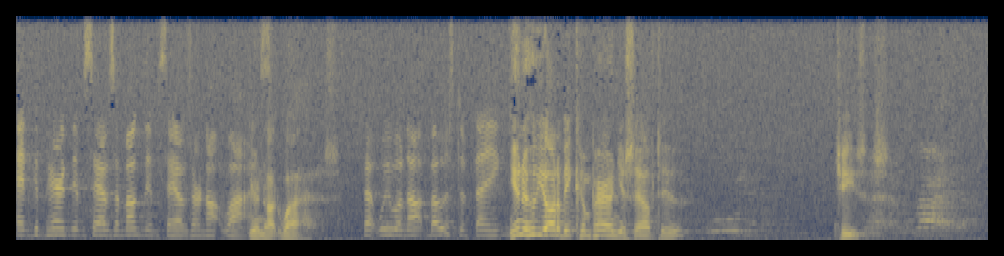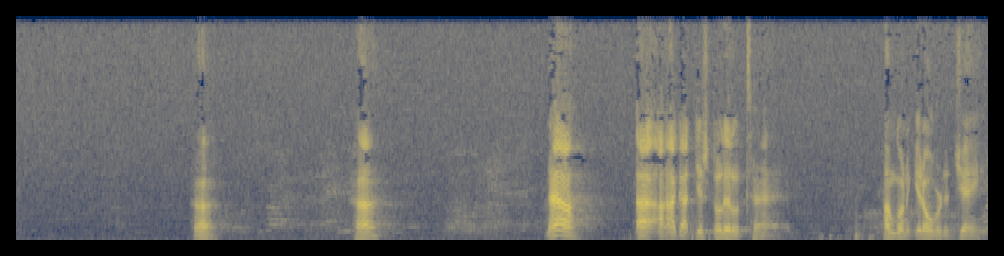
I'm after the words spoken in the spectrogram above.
And comparing themselves among themselves are not wise. You're not wise. But we will not boast of things. You know who you ought to be comparing yourself to? Jesus. Huh? Huh? Now, I, I got just a little time. I'm going to get over to James.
